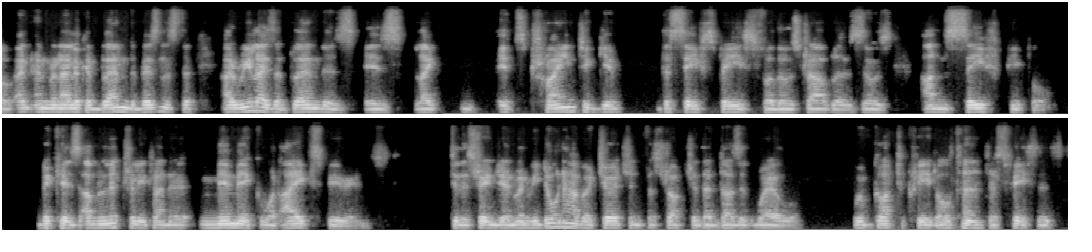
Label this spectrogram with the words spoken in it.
of, and, and when I look at Blend, the business that I realize that Blend is is like it's trying to give the safe space for those travelers, those unsafe people, because I'm literally trying to mimic what I experienced to the stranger. And when we don't have a church infrastructure that does it well, we've got to create alternative spaces.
